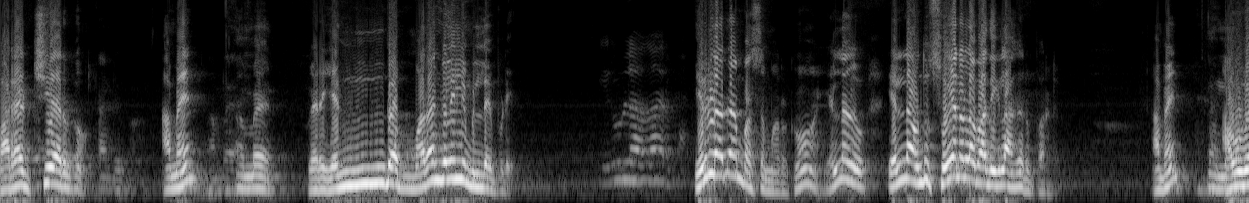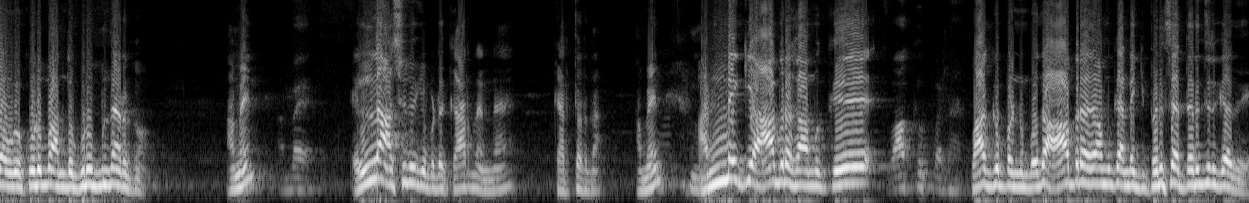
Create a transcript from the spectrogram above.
வறட்சியா இருக்கும். ஆமென் ஆமென் வேற எந்த மதங்களிலும் இல்லை இப்படி. இருளாக தான் பசமாக இருக்கும். எல்லாம் எல்லாம் வந்து சுயநலவாதிகளாக இருப்பார்கள். ஆமென். அவங்க அவங்க குடும்பம் அந்த குரூப் தான் இருக்கும். ஆமென். எல்லாம் ஆசீர்வதிக்கப்பட்ட காரணம் என்ன? கர்த்தர் தான். ஆமென். அன்னைக்கு ஆபிரகாமுக்கு வாக்கு பண்ண வாக்கு பண்ணும்போது ஆபிரகாமுக்கு அன்னைக்கு பெருசா தெரிஞ்சிருக்காது.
